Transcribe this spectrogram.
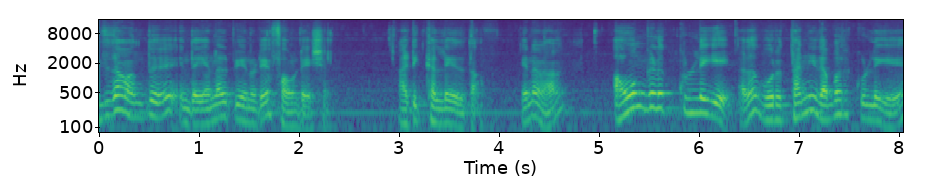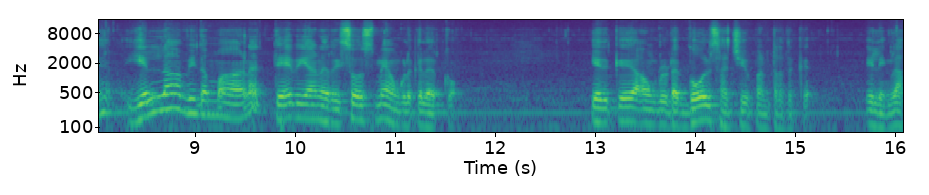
இதுதான் வந்து இந்த என்எல்பியினுடைய ஃபவுண்டேஷன் அடிக்கல்லே இதுதான். என்னென்னா அவங்களுக்குள்ளேயே அதாவது ஒரு தனி நபருக்குள்ளேயே எல்லா விதமான தேவையான ரிசோர்ஸுமே அவங்களுக்குள்ள இருக்கும். எதுக்கு? அவங்களோட கோல்ஸ் அச்சீவ் பண்ணுறதுக்கு இல்லைங்களா?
